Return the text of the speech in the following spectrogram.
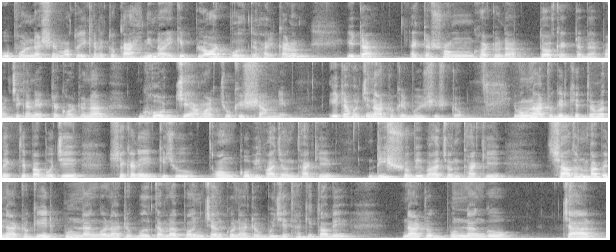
উপন্যাসের মতো এখানে তো কাহিনী নয়, একে প্লট বলতে হয় কারণ এটা একটা সংঘটনাত্মক একটা ব্যাপার যেখানে একটা ঘটনা ঘটছে আমার চোখের সামনে। এটা হচ্ছে নাটকের বৈশিষ্ট্য। এবং নাটকের ক্ষেত্রে আমরা দেখতে পাবো যে সেখানে কিছু অঙ্ক বিভাজন থাকে, দৃশ্য বিভাজন থাকে। সাধারণভাবে নাটকের পূর্ণাঙ্গ নাটক বলতে আমরা পঞ্চাঙ্গ নাটক বুঝে থাকি, তবে নাটক পূর্ণাঙ্গ চার,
